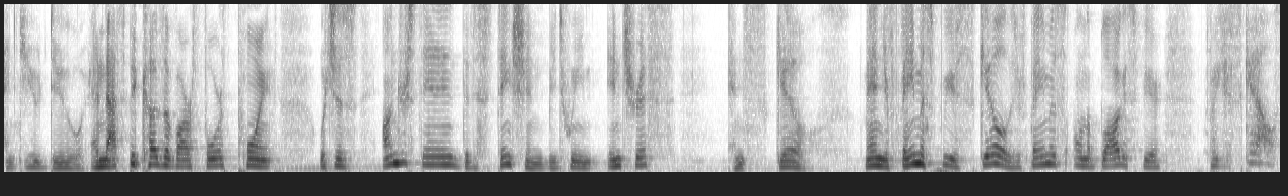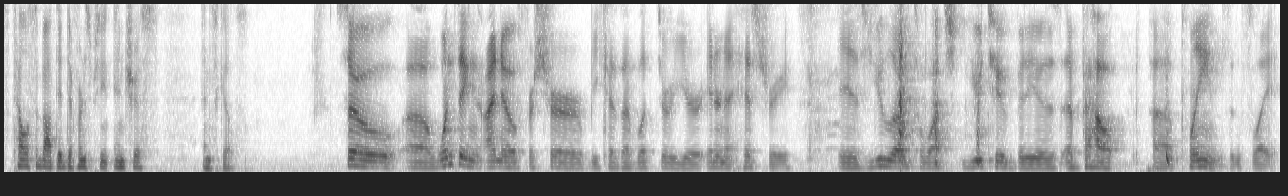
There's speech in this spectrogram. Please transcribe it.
And you do. And that's because of our fourth point, which is understanding the distinction between interests and skills. Man, you're famous for your skills. You're famous on the blogosphere for your skills. Tell us about the difference between interests and skills. So, uh, one thing I know for sure because I've looked through your internet history is you love to watch YouTube videos about uh, planes in flight.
